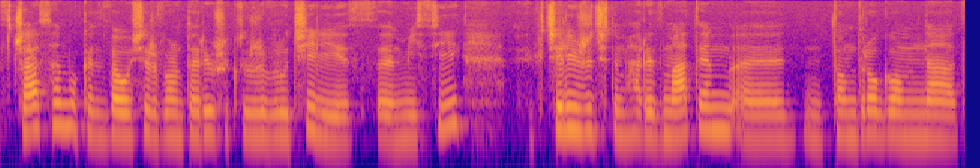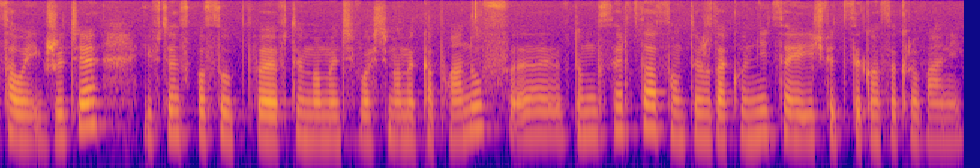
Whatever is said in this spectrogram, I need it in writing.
z czasem okazywało się, że wolontariusze, którzy wrócili z e, misji, e, chcieli żyć tym charyzmatem, e, tą drogą na całe ich życie i w ten sposób e, w tym momencie właśnie mamy kapłanów e, w Domu Serca, są też zakonnice i świeccy konsekrowani.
